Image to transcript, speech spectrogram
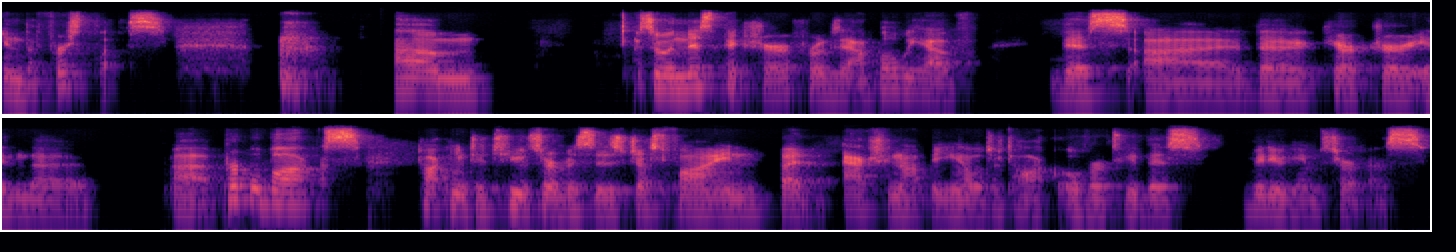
in the first place. um, so in this picture, for example, we have this, uh, the character in the uh, purple box talking to two services just fine, but actually not being able to talk over to this video game service.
